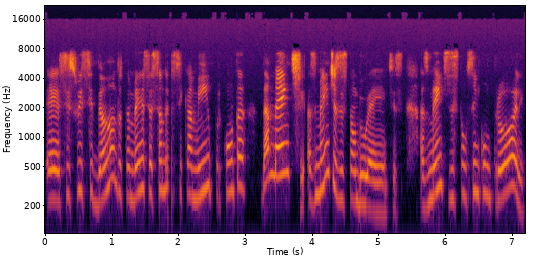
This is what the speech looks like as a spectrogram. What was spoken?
é, se suicidando também, acessando esse caminho por conta da mente. As mentes estão doentes, as mentes estão sem controle,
